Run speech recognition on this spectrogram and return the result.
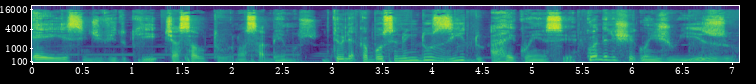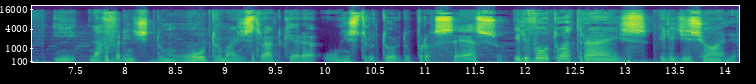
é esse indivíduo que te assaltou, nós sabemos. Então ele acabou sendo induzido a reconhecer. Quando ele chegou em juízo, e na frente de um outro magistrado, que era o instrutor do processo, ele voltou atrás. Ele disse: Olha,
